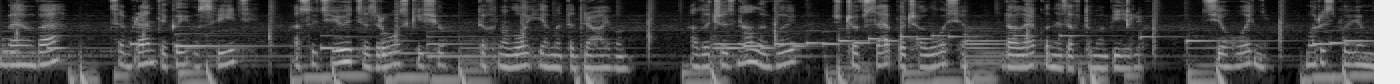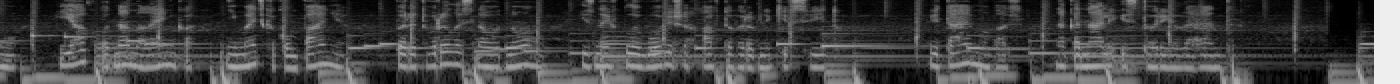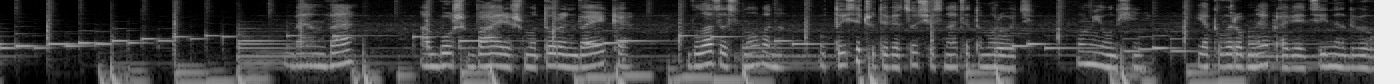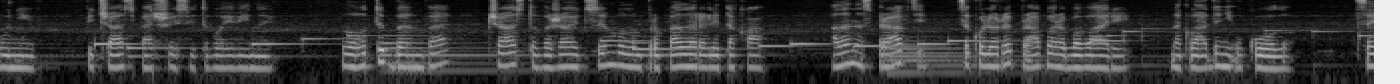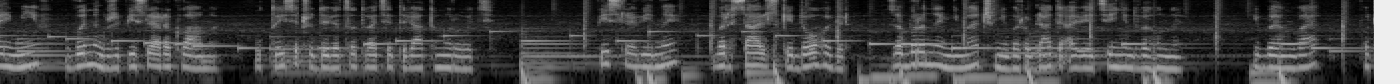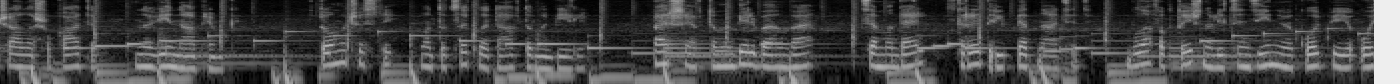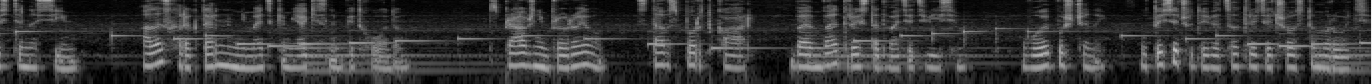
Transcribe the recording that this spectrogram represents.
BMW – це бренд, який у світі асоціюється з розкішшю, технологіями та драйвом. Але чи знали ви, що все почалося далеко не з автомобілів? Сьогодні ми розповімо, як одна маленька німецька компанія перетворилась на одного із найвпливовіших автовиробників світу. Вітаємо вас на каналі Історії Легенд. BMW або ж Bayerische Motorenwerke була заснована у 1916 році у Мюнхені як виробник авіаційних двигунів під час Першої світової війни. Логотип BMW часто вважають символом пропелера літака, але насправді це кольори прапора Баварії, накладені у коло. Цей міф виник вже після реклами у 1929 році. Після війни Версальський договір заборонив Німеччині виробляти авіаційні двигуни, і БМВ почала шукати нові напрямки, в тому числі мотоцикли та автомобілі. Перший автомобіль БМВ це модель 3 15 була фактично ліцензійною копією Остіна 7, але з характерним німецьким якісним підходом. Справжнім проривом став спорткар BMW 328, випущений у 1936 році.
